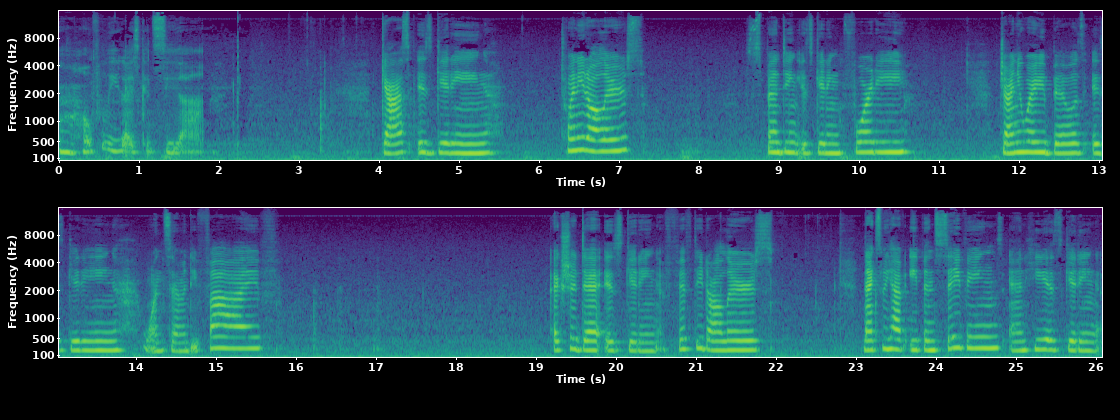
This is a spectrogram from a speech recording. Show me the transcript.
Mm, hopefully you guys could see that. Gas is getting $20 spending is getting 40 January bills is getting 175 extra debt is getting $50 next we have Ethan's savings and he is getting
